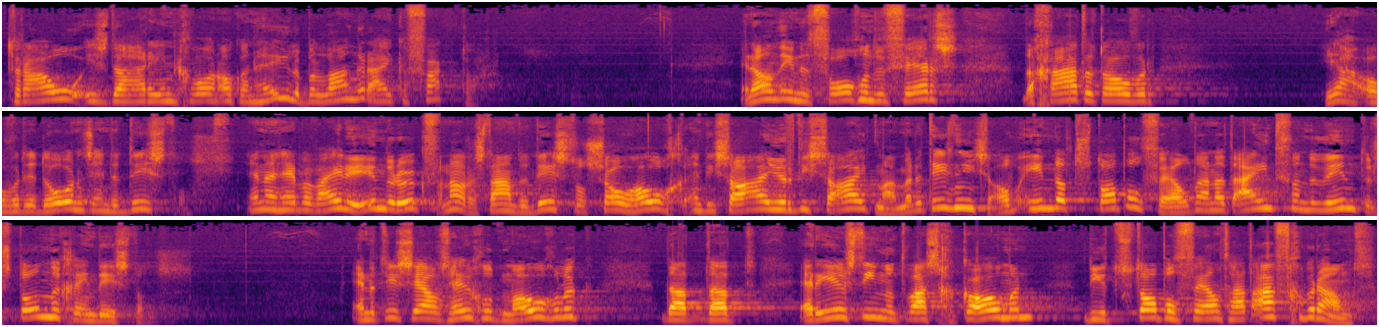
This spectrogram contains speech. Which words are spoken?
Trouw is daarin gewoon ook een hele belangrijke factor. En dan in het volgende vers, dan gaat het over, ja, over de doorns en de distels. En dan hebben wij de indruk van, nou, er staan de distels zo hoog en die saaier die zaait maar. Maar dat is niet zo. In dat stoppelveld aan het eind van de winter stonden geen distels. En het is zelfs heel goed mogelijk dat, dat er eerst iemand was gekomen die het stoppelveld had afgebrand.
